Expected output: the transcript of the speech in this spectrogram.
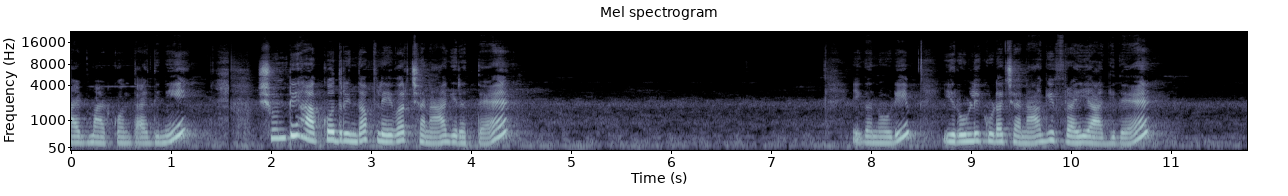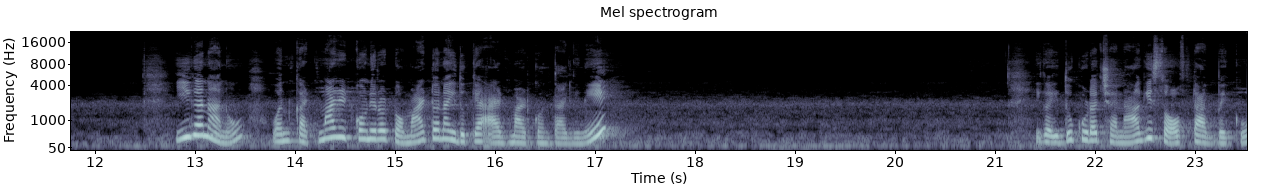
ಆ್ಯಡ್ ಮಾಡ್ಕೊತಾ ಇದ್ದೀನಿ. ಶುಂಠಿ ಹಾಕೋದ್ರಿಂದ ಫ್ಲೇವರ್ ಚೆನ್ನಾಗಿರುತ್ತೆ. ಈಗ ನೋಡಿ, ಈರುಳ್ಳಿ ಕೂಡ ಚೆನ್ನಾಗಿ ಫ್ರೈ ಆಗಿದೆ. ಈಗ ನಾನು ಒಂದು ಕಟ್ ಮಾಡಿ ಇಟ್ಕೊಂಡಿರೋ ಟೊಮ್ಯಾಟೊನ ಇದಕ್ಕೆ ಆ್ಯಡ್ ಮಾಡ್ಕೊತಾ ಇದ್ದೀನಿ. ಈಗ ಇದು ಕೂಡ ಚೆನ್ನಾಗಿ ಸಾಫ್ಟ್ ಆಗಬೇಕು.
